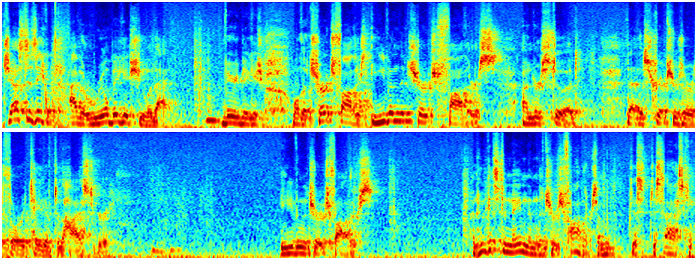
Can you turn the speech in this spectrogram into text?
Just as equal. I have a real big issue with that. Very big issue. Well, the church fathers, even the church fathers, understood that the scriptures are authoritative to the highest degree. Even the church fathers. And who gets to name them the church fathers? I'm just, just asking.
